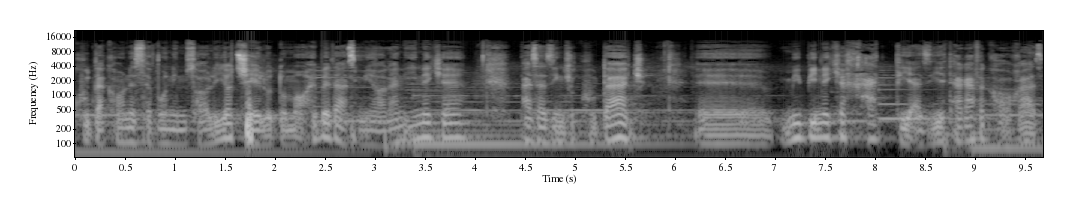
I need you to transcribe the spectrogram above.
کودکان سه و نیم ساله یا چهل و دو ماهه به دست میارن اینه که پس از اینکه کودک می‌بینه که خطی از یه طرف کاغذ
